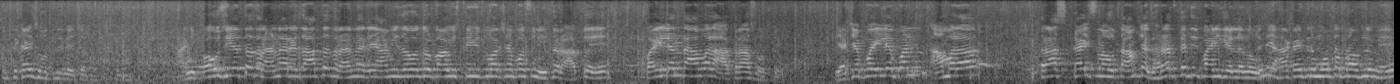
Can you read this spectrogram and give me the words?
पण ते काहीच होत नाही त्याच्यावर. आणि पाऊस येतच राहणार आहे जातच राहणार आहे. आम्ही जवळजवळ बावीस तेवीस वर्षापासून इथं राहतोय. पहिल्यांदा आम्हाला हा त्रास होतोय. याच्या पहिले पण आम्हाला त्रास काहीच नव्हता. आमच्या घरात कधी पाणी गेलं नव्हतं. हा काहीतरी मोठा प्रॉब्लेम आहे.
